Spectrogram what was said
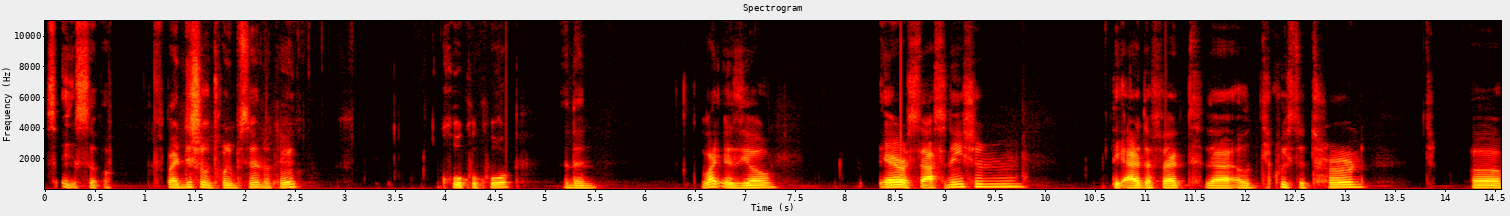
so, eh, so by additional 20%. Okay. Cool, cool, cool. And then Light Ezio, Air Assassination, the added effect that will decrease the turn. Uh,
